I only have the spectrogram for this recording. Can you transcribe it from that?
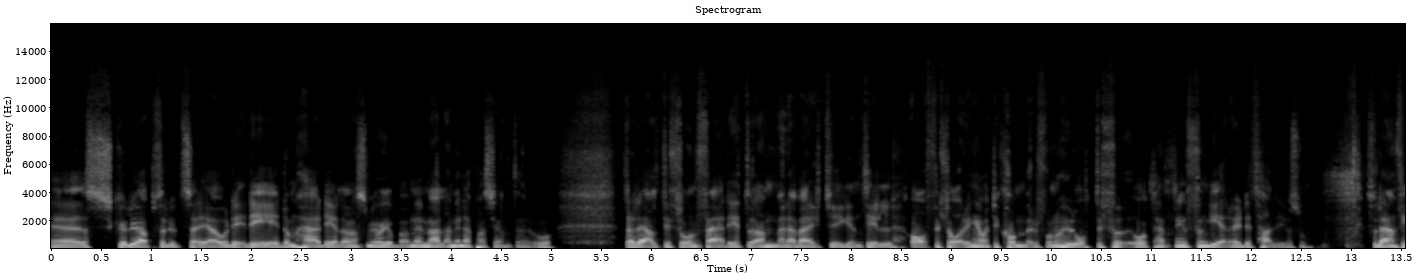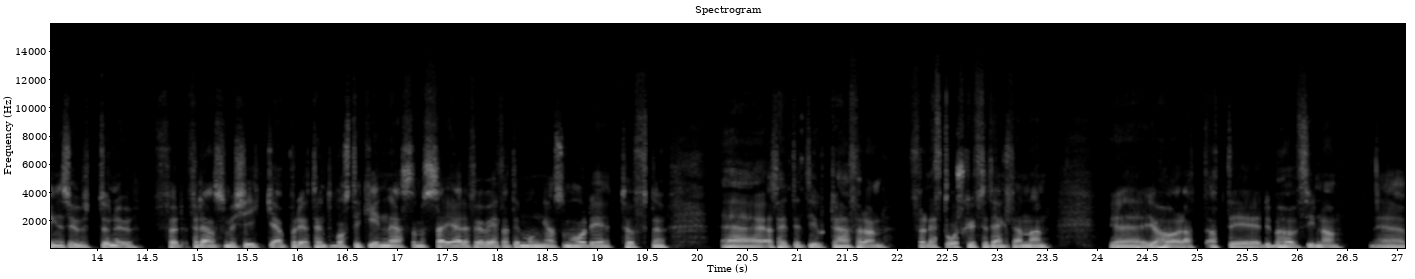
Eh, skulle jag absolut säga. Och det, det, är de här delarna som jag jobbar med med alla mina patienter. Och där det är alltifrån färdighet att använda verktygen till ja, förklaringar vart det kommer ifrån och hur åter, återhämtningen fungerar i detalj och så. Så den finns ute nu för, för den som vill kika på det. Jag tänkte bara sticka in näsan och säga det, för jag vet att det är många som har det tufft nu. Eh, jag tänkte inte gjort det här förrän, förrän efter årsskiftet egentligen, men eh, jag hör att, att det, det behövs innan. Eh,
